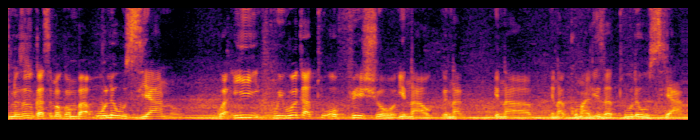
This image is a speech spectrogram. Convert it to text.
tunaweza tukasema kwamba ule uhusiano kwa hii kuiweka tu official ina, ina, ina, inakumaliza tu ule uhusiano,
